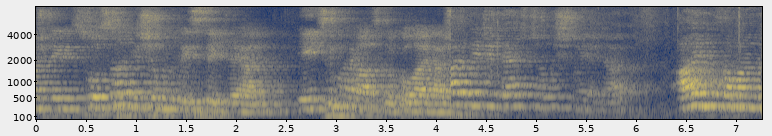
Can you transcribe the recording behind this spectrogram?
Öğrencilerin sosyal yaşamını destekleyen, eğitim hayatını kolaylaştıran... Sadece ders çalışmayacak, aynı zamanda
